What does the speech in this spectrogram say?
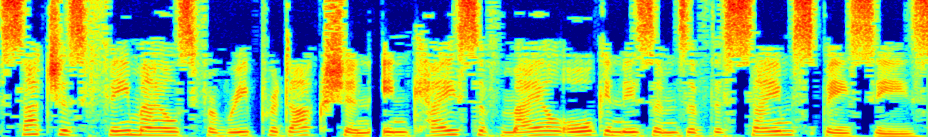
such as females for reproduction in case of male organisms of the same species.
